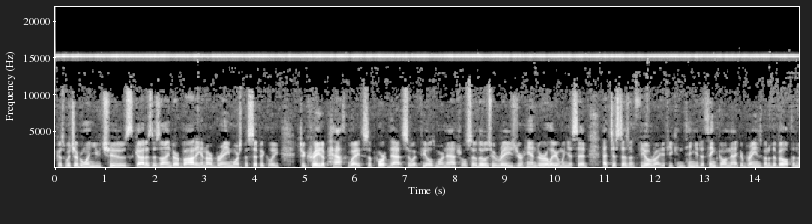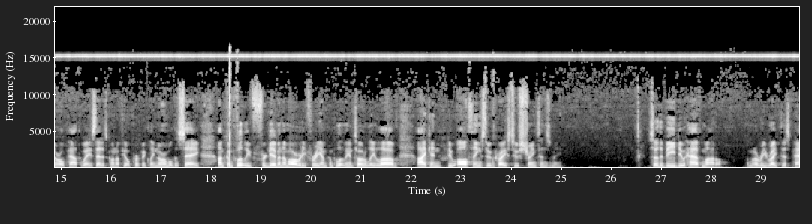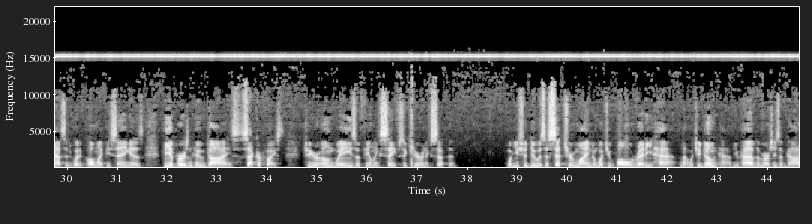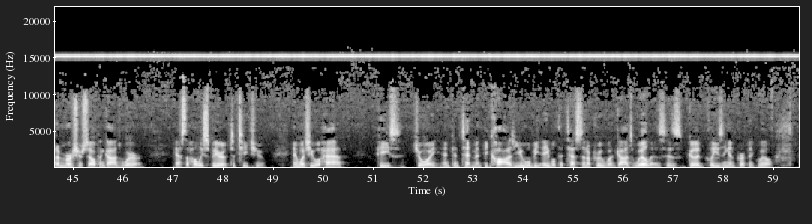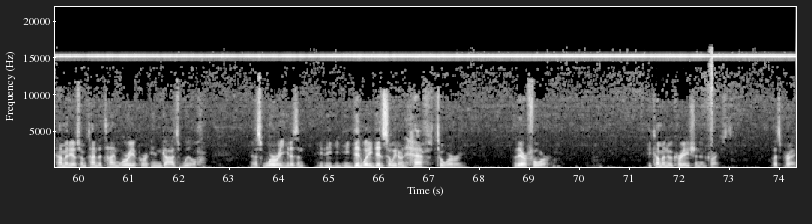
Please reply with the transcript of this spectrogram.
Because whichever one you choose, God has designed our body and our brain more specifically to create a pathway to support that so it feels more natural. So those who raised your hand earlier when you said, that just doesn't feel right, if you continue to think on that, your brain's going to develop the neural pathways that it's going to feel perfectly normal to say, I'm completely forgiven, I'm already free, I'm completely and totally loved. I can do all things through Christ who strengthens me. So the be, do, have model I'm going to rewrite this passage. What Paul might be saying is, be a person who dies, sacrificed to your own ways of feeling safe, secure, and accepted. What you should do is to set your mind on what you already have, not what you don't have. You have the mercies of God. Immerse yourself in God's Word. Ask the Holy Spirit to teach you. And what you will have, peace, joy, and contentment because you will be able to test and approve what God's will is, His good, pleasing, and perfect will. How many of us from time to time worry if we're in God's will? That's worry. He doesn't, he, he, he did what he did so we don't have to worry. Therefore, become a new creation in Christ. Let's pray.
